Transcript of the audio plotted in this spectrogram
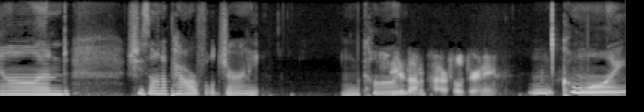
and she's on a powerful journey. She Okay. is on a powerful journey. Okay.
